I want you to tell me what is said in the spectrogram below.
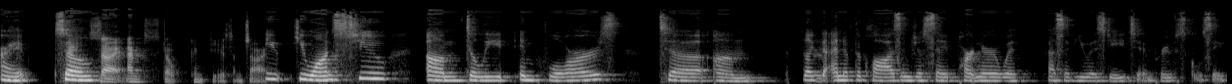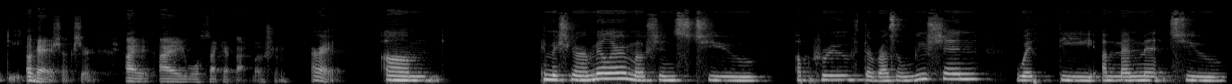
All right. So sorry, I'm still confused. I'm sorry. he he wants to um, delete implorers to um, like the end of the clause and just say partner with SFUSD to improve school safety Okay. infrastructure. I, I will second that motion. All right. Um, Commissioner Miller motions to approve the resolution with the amendment to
